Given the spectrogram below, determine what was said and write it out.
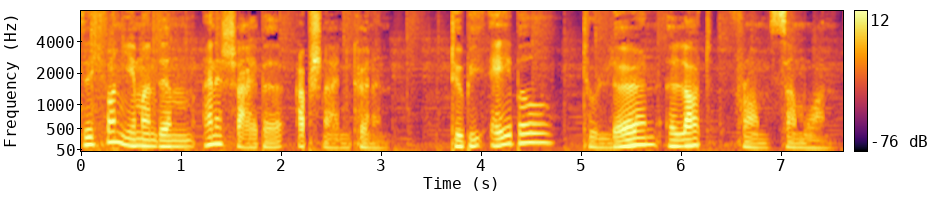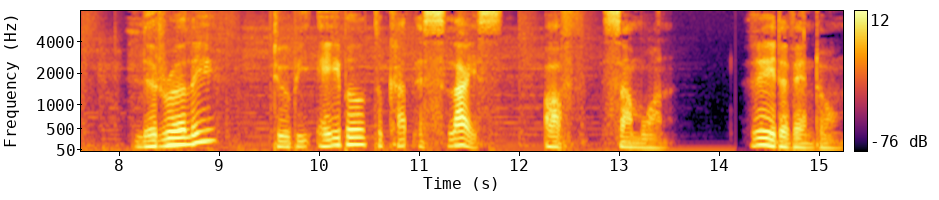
Sich von jemandem eine Scheibe abschneiden können. To be able to learn a lot from someone. Literally, to be able to cut a slice of someone. Redewendung.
